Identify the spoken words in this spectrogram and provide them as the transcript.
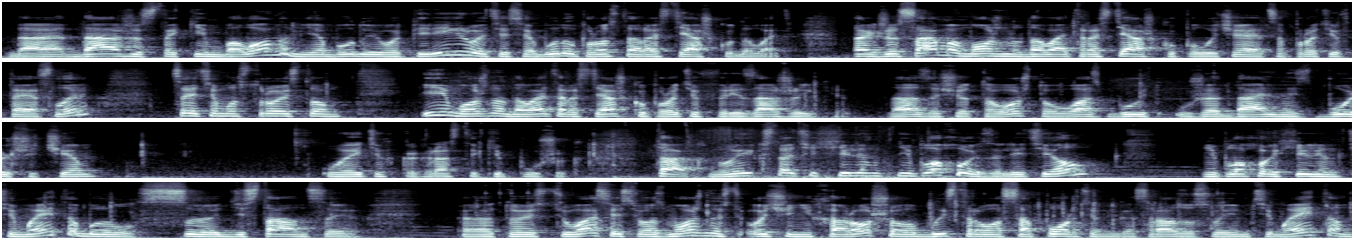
да, даже с таким баллоном я буду его переигрывать, если я буду просто растяжку давать. Так же самое можно давать растяжку, получается, против Теслы с этим устройством, и можно давать растяжку против Фриза, Жиги, да, за счет того, что у вас будет уже дальность больше, чем у этих как раз-таки пушек. Так, ну и, кстати, healing неплохой залетел. Неплохой healing тиммейта был с дистанции. Э, то есть у вас есть возможность очень хорошего, быстрого саппортинга сразу своим тиммейтам.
